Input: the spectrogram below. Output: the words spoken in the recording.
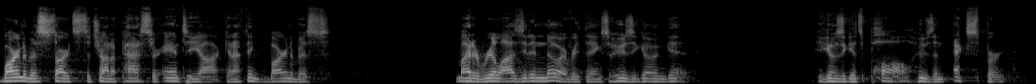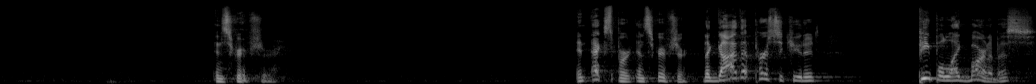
Barnabas starts to try to pastor Antioch, and I think Barnabas might have realized he didn't know everything, so who's he going to get? He goes against Paul, who's an expert in Scripture. An expert in Scripture. The guy that persecuted people like Barnabas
